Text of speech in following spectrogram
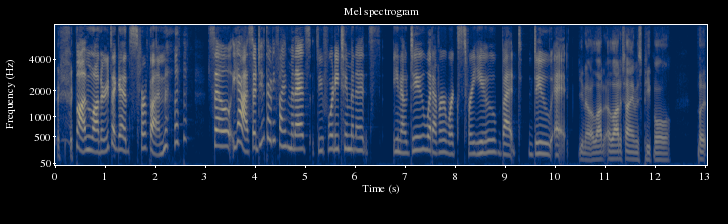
bought lottery tickets for fun. So yeah so do 35 minutes do 42 minutes you know do whatever works for you but do it. You know, a lot a lot of times people put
